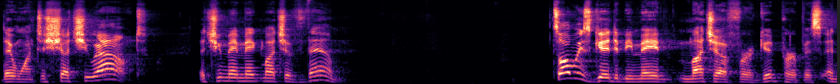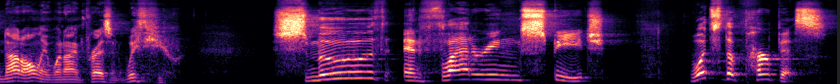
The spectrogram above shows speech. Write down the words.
They want to shut you out that you may make much of them. It's always good to be made much of for a good purpose, and not only when I'm present with you. Smooth and flattering speech. What's the purpose?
